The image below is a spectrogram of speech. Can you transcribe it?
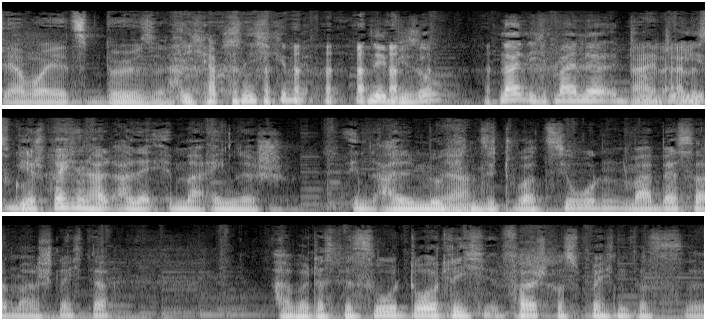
Der war jetzt böse. Ich habe es nicht gemerkt. Nee, wieso? Nein, ich meine, du, Nein, wir gut. sprechen halt alle immer Englisch. In allen möglichen Ja. Situationen, mal besser, mal schlechter. Aber dass wir es so deutlich falsch aussprechen, das äh,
